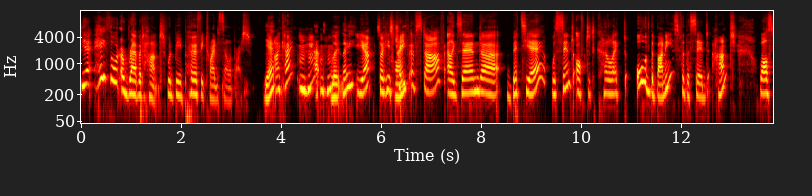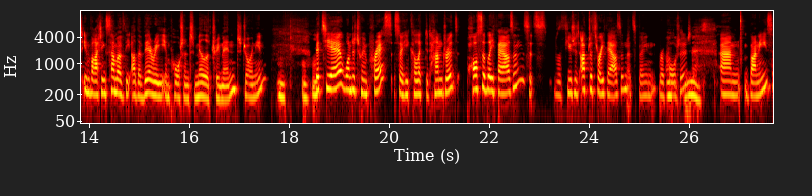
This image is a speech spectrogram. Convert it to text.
Yeah, he thought a rabbit hunt would be perfect way to celebrate. Yeah, Okay. Mm-hmm, absolutely. Yeah. So his Okay. chief of staff, Alexander Berthier, was sent off to collect all of the bunnies for the said hunt, whilst inviting some of the other very important military men to join in. Mhm. Berthier wanted to impress, so he collected hundreds, possibly thousands. It's refuted up to 3,000, it's been Oh, reported. goodness. um, bunnies,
